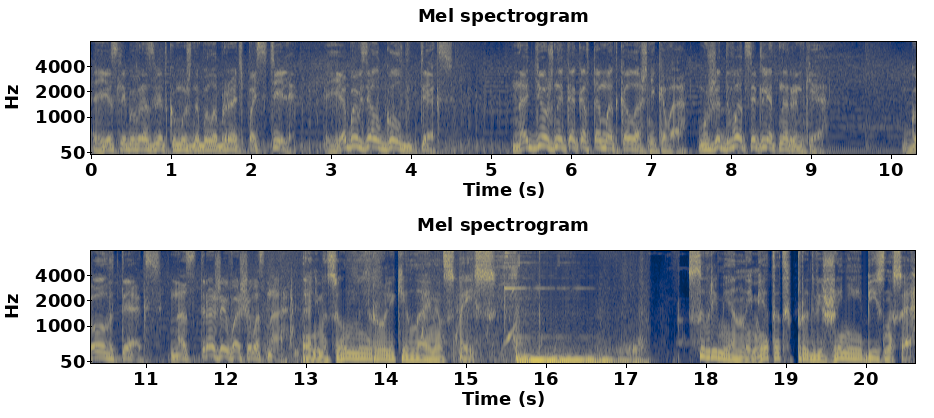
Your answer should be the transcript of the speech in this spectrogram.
Если бы в разведку можно было брать постель, я бы взял Gold Tex. Надежный, как автомат Калашникова. Уже 20 лет на рынке. Gold Tex. На страже вашего сна. Анимационные ролики Line and Space. Современный метод продвижения бизнеса.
